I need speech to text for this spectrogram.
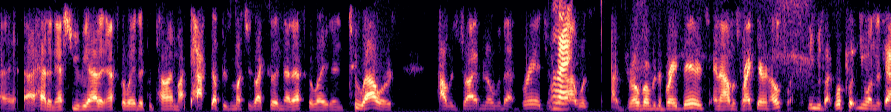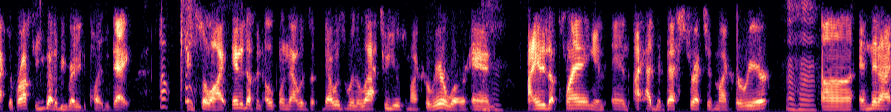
I, I had an SUV, I had an Escalade at the time. I packed up as much as I could in that Escalade. And in two hours, I was driving over that bridge, and Right. I was I drove over the Bay Bridge, and I was right there in Oakland. He was like, "We're putting you on this active roster. You got to be ready to play today." Okay. And so I ended up in Oakland. That was that was where the last two years of my career were, and Mhm. I ended up playing, and, and I had the best stretch of my career. Mhm. Uh, and then I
